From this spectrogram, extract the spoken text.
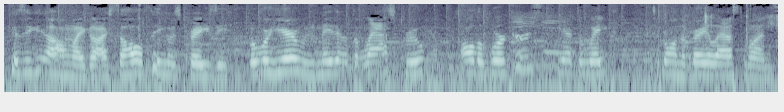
because oh my gosh, the whole thing was crazy. But we're here. We made it with the last group. All the workers. We have to wait to go on the very last ones.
